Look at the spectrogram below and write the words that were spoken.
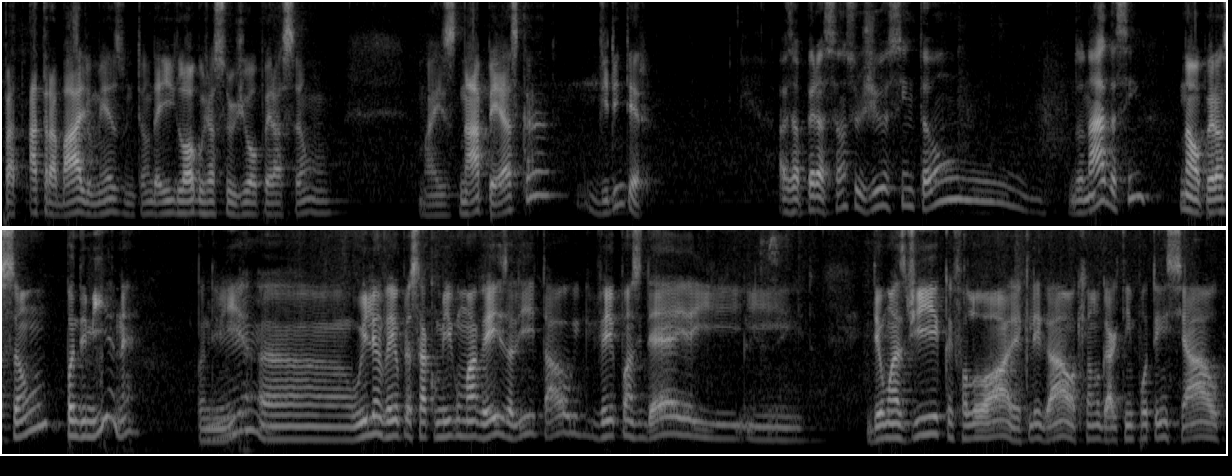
pra, a trabalho mesmo. Então daí logo já surgiu a operação, mas na pesca, vida inteira. As operações surgiu assim tão do nada assim? Na operação pandemia, né? Pandemia. Hum. Ah, o William veio pescar comigo uma vez ali e tal, e veio com as ideias e, e deu umas dicas e falou, olha, que legal, aqui é um lugar que tem potencial,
